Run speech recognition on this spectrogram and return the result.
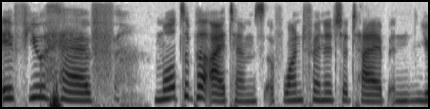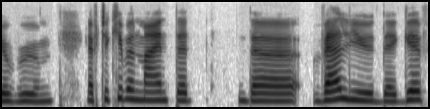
if you have multiple items of one furniture type in your room, you have to keep in mind that the value they give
